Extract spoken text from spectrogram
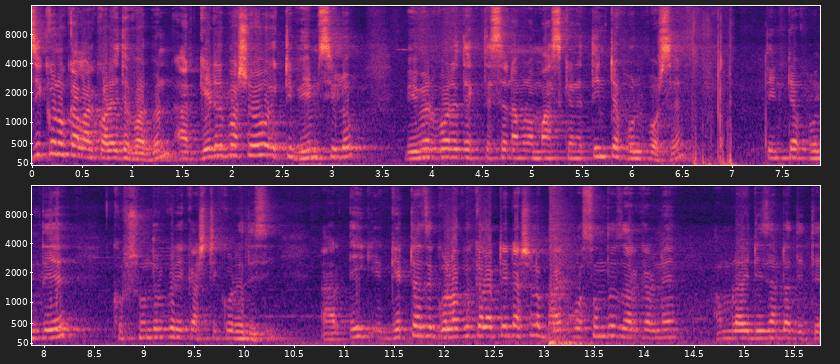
যে কোনো কালার করাইতে পারবেন। আর গেটের পাশেও একটি ভীম ছিল ভীমের পরে দেখতেছেন আমরা মাঝখানে তিনটা ফুল পড়ছে। তিনটা ফুল দিয়ে খুব সুন্দর করে কাজটি করে দিছি। আর এই গেটটা যে গোলাপি কালারটা, এটা আসলে ভাইয়ের পছন্দ, যার কারণে আমরা এই ডিজাইনটা দিতে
